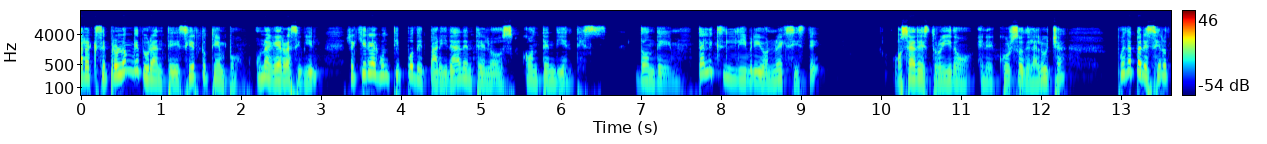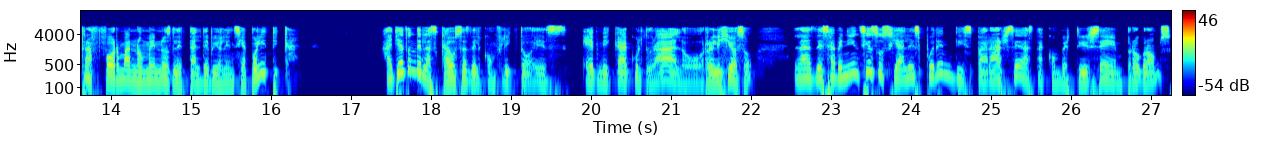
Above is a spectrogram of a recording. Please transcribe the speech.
Para que se prolongue durante cierto tiempo una guerra civil, requiere algún tipo de paridad entre los contendientes. Donde tal equilibrio no existe, o se ha destruido en el curso de la lucha, puede aparecer otra forma no menos letal de violencia política. Allá donde las causas del conflicto es étnica, cultural o religioso, las desavenencias sociales pueden dispararse hasta convertirse en pogroms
